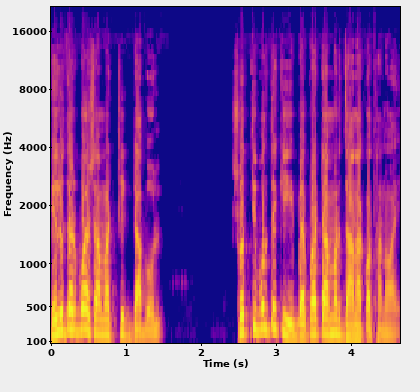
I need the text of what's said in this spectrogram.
ফেলুদার বয়স আমার ঠিক ডাবল সত্যি বলতে কি, ব্যাপারটা আমার জানা কথা নয়।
